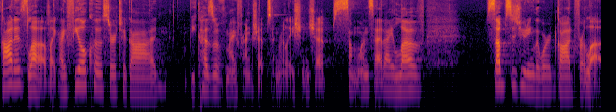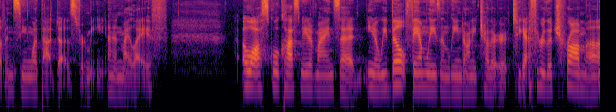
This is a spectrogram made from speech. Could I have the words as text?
God is love. Like, I feel closer to God because of my friendships and relationships. Someone said, I love substituting the word God for love and seeing what that does for me and in my life. A law school classmate of mine said, You know, we built families and leaned on each other to get through the trauma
